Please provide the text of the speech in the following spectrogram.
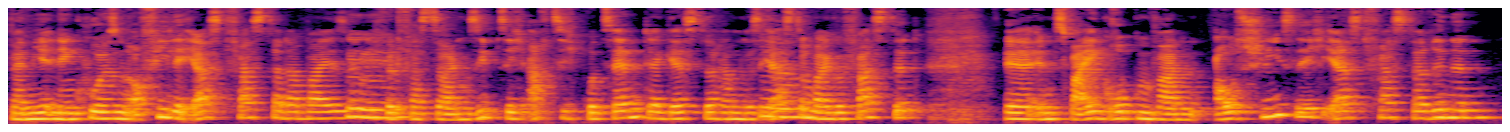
bei mir in den Kursen auch viele Erstfaster dabei sind. Mhm. Ich würde fast sagen, 70, 80 Prozent der Gäste haben das ja. erste Mal gefastet. Äh, in zwei Gruppen waren ausschließlich Erstfasterinnen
